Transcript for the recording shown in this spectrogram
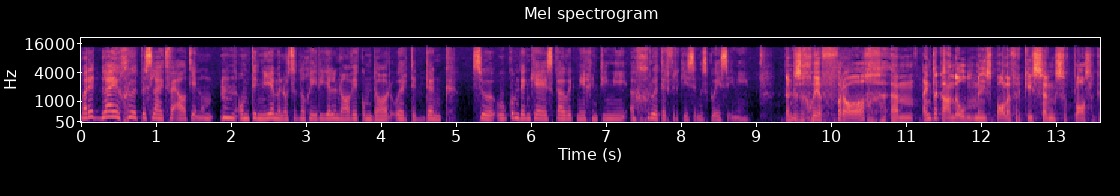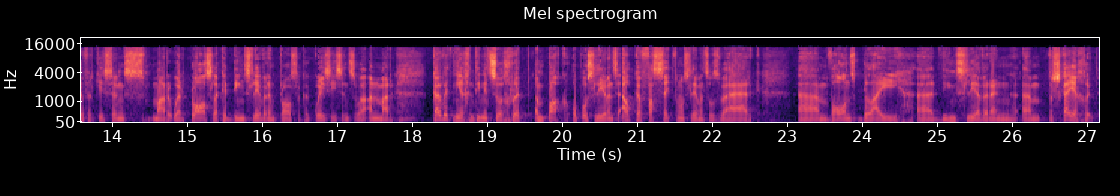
Maar dit bly 'n groot besluit vir elkeen om om te neem en ons het nog hierdie hele naweek om daaroor te dink. So, hoekom dink jy is COVID-19 nie 'n groter verkiesingskwessie nie? Dink dis 'n goeie vraag. Ehm um, eintlik handel munisipale verkiesings of plaaslike verkiesings maar oor plaaslike dienslewering, plaaslike kwessies en so aan, maar COVID-19 het so groot impak op ons lewens, elke faset van ons lewens, ons werk, ehm um, waar ons bly, uh dienslewering, ehm um, verskeie goed.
